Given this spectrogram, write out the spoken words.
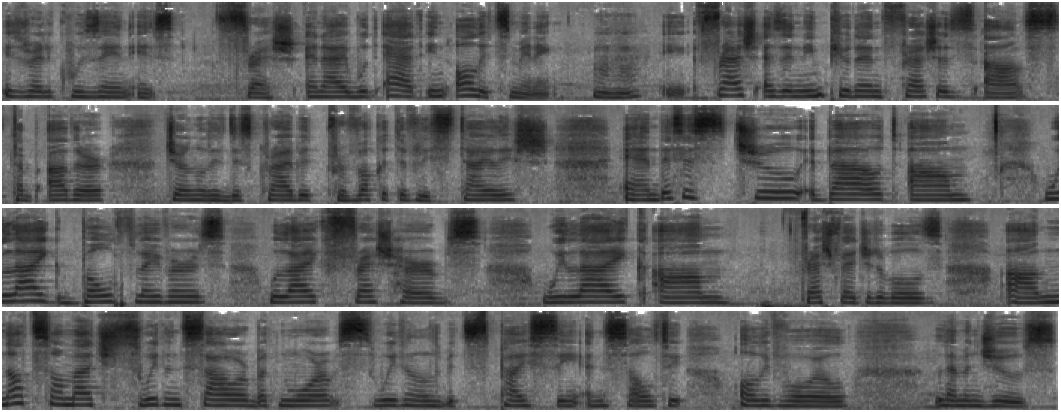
Israeli cuisine is fresh. And I would add in all its meaning. Mm-hmm. Fresh as an impudent, fresh as uh, other journalists describe it, provocatively stylish. And this is true about, um, we like bold flavors, we like fresh herbs, we like, um, fresh vegetables, um, not so much sweet and sour, but more sweet and a little bit spicy and salty, olive oil, lemon juice,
